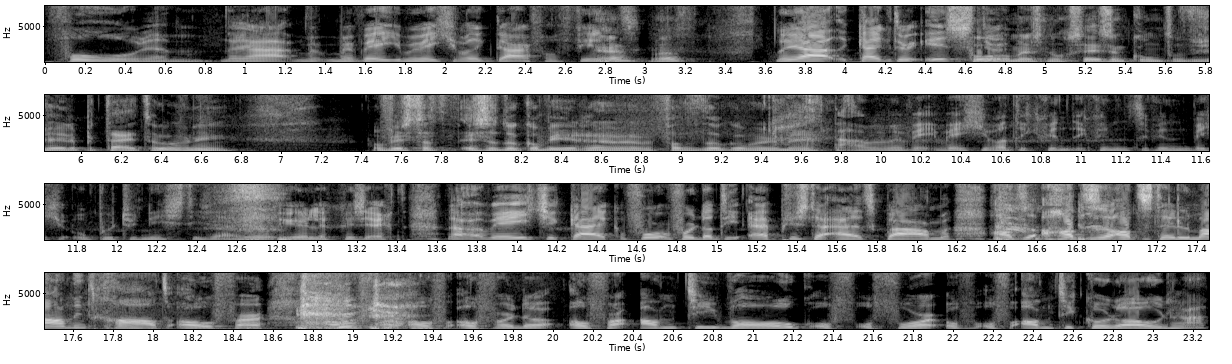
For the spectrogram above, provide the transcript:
Forum. Nou ja, maar, weet, je, maar weet je wat ik daarvan vind? Ja? Wat? Nou ja, kijk, er is... er- Forum is nog steeds een controversiële partij, toch? Of niet? Of is dat, is dat ook alweer, eh valt het ook alweer mee? Nou, weet, je wat ik vind? Ik vind het, ik vind het een beetje opportunistisch, heel eerlijk gezegd. Nou, weet je, kijk, voor, voordat die appjes eruit kwamen, hadden, hadden, ze, het helemaal niet gehad over, over, over, over, de, over anti-woke of, of, voor- of, of anti-corona.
